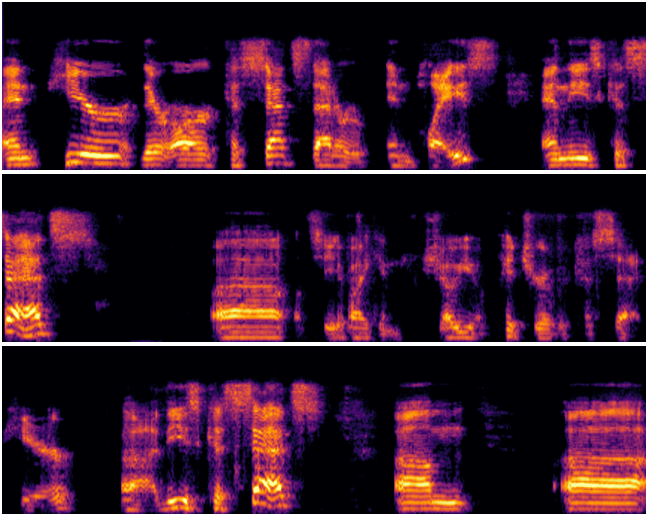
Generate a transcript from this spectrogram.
And here there are cassettes that are in place. And these cassettes, uh, let's see if I can show you a picture of a cassette here. Uh, these cassettes um, uh,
